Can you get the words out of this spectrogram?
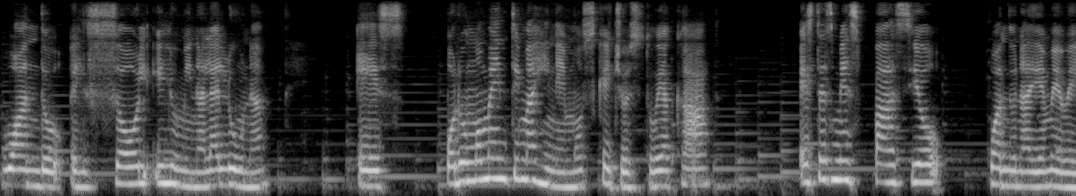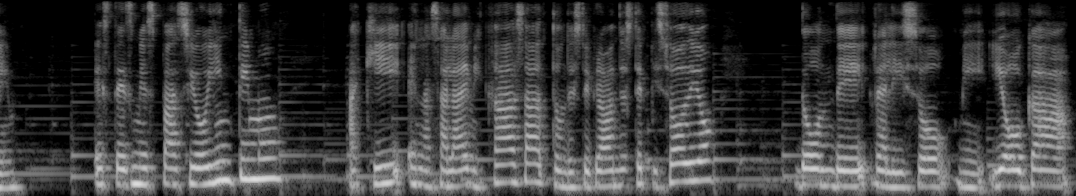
cuando el sol ilumina la luna es, por un momento imaginemos que yo estoy acá este es mi espacio cuando nadie me ve. Este es mi espacio íntimo aquí en la sala de mi casa donde estoy grabando este episodio, donde realizo mi yoga,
